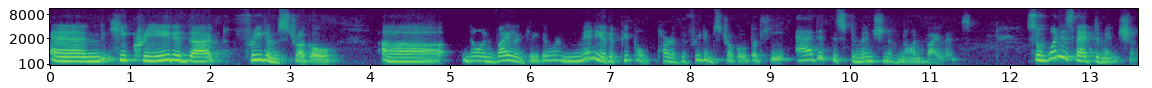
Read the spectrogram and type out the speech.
And he created that freedom struggle uh, non-violently. There were many other people part of the freedom struggle, but he added this dimension of nonviolence. So what is that dimension?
